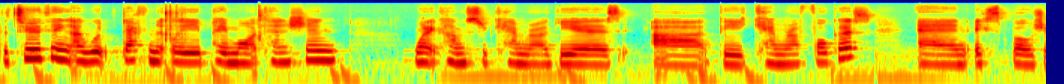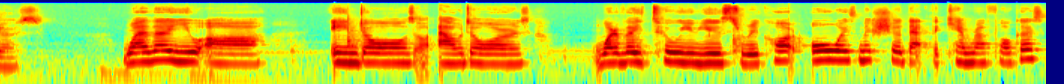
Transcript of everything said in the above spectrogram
The two things I would definitely pay more attention when it comes to camera gears are the camera focus and exposures. Whether you are indoors or outdoors, whatever tool you use to record, always make sure that the camera focus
